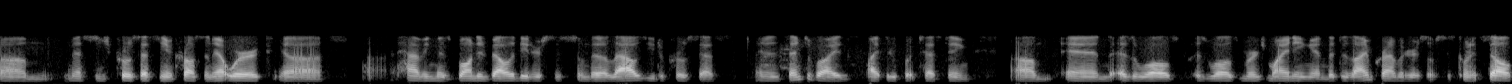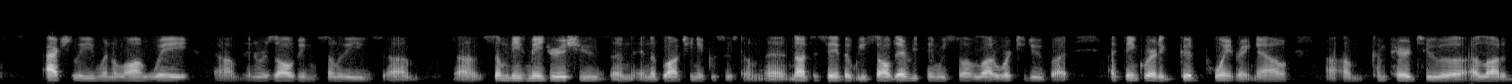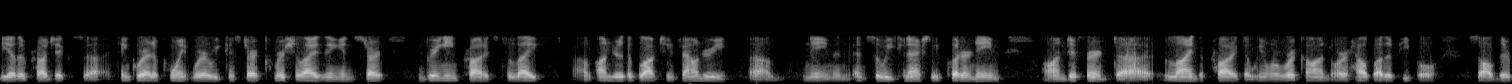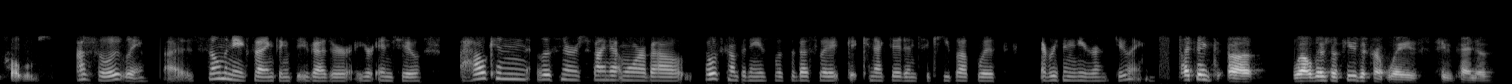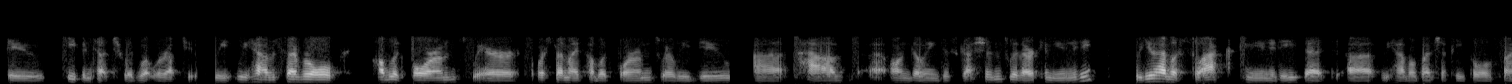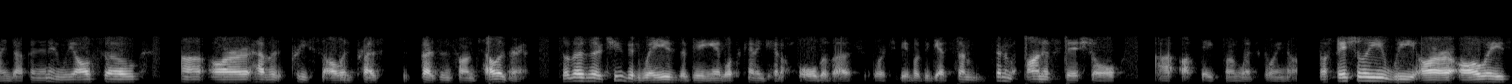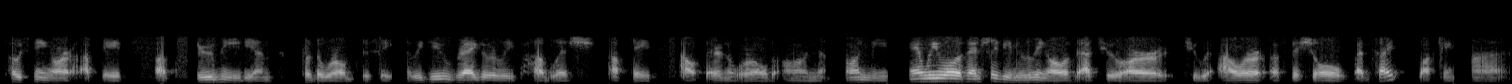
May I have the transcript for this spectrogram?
um, message processing across the network, uh, uh, having this bonded validator system that allows you to process and incentivize high throughput testing, um, and as well as as well as merge mining and the design parameters of Syscoin itself actually went a long way um, in resolving some of these um, uh, some of these major issues in, in the blockchain ecosystem. Uh, not to say that we solved everything; we still have a lot of work to do. But I think we're at a good point right now um, compared to a, a, lot of the other projects. Uh, I think we're at a point where we can start commercializing and start bringing products to life um, under the Blockchain Foundry um, name, and, and, so we can actually put our name on different uh, lines of product that we want to work on or help other people solve their problems. Absolutely. Uh, so many exciting things that you guys are you're into. How can listeners find out more about those companies? What's the best way to get connected and to keep up with everything that you're doing? I think uh, well, there's a few different ways to kind of to keep in touch with what we're up to. We we have several public forums where or semi-public forums where we do uh, have uh, ongoing discussions with our community. We do have a Slack community that uh, we have a bunch of people signed up in, and we also uh, are have a pretty solid pres- presence on Telegram. So those are two good ways of being able to kind of get a hold of us, or to be able to get some kind of unofficial uh, updates on what's going on. Officially, we are always posting our updates up through Medium for the world to see. So we do regularly publish updates out there in the world on on Medium and we will eventually be moving all of that to our to our official website, blockchain uh,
